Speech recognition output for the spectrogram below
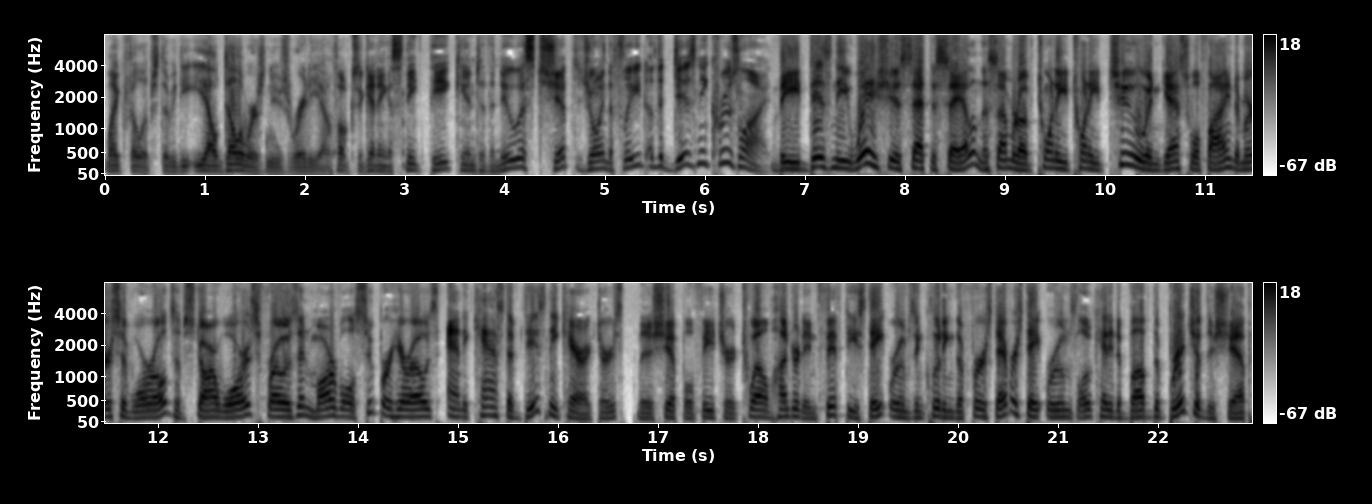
Mike Phillips, WDEL Delaware's News Radio. Folks are getting a sneak peek into the newest ship to join the fleet of the Disney Cruise Line. The Disney Wish is set to sail in the summer of 2022, and guests will find immersive worlds of Star Wars, Frozen, Marvel superheroes, and a cast of Disney characters. The ship will feature 1,250 staterooms, including the first ever staterooms located above the bridge of the ship,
